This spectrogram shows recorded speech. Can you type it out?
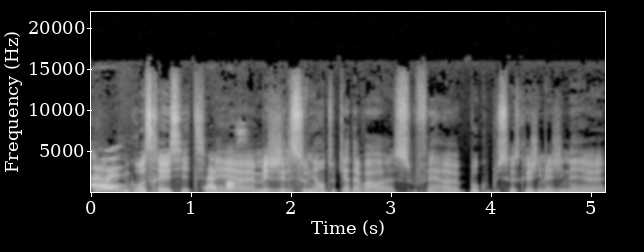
ah ouais. Une grosse réussite. Mais, mais j'ai le souvenir, en tout cas, d'avoir souffert beaucoup plus que ce que j'imaginais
